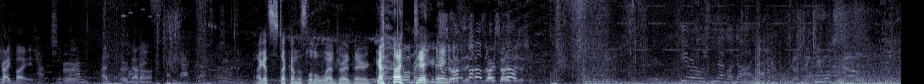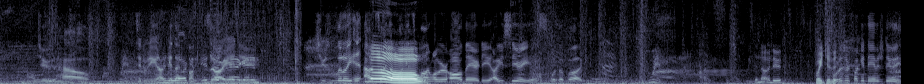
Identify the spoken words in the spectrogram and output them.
dry fight. Or, and, or Nana. I got stuck on this little ledge right there. God him right there, you can dang. kill Sorry, him. position. Sorry, sorry, position. Heroes never die. Dude, how did we not get that fucking into Zarya, dragon. dude? literally in- outside No. the fucking spawn while we were all there, dude. Are you serious? What the fuck? You know, dude. Wait, did What it? is our fucking damage doing?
